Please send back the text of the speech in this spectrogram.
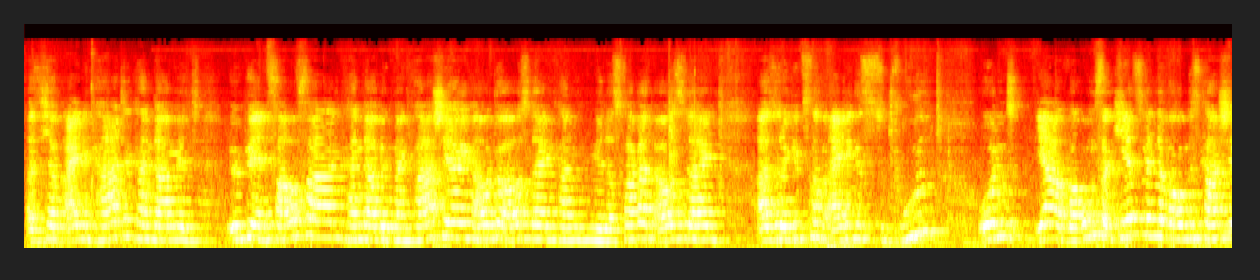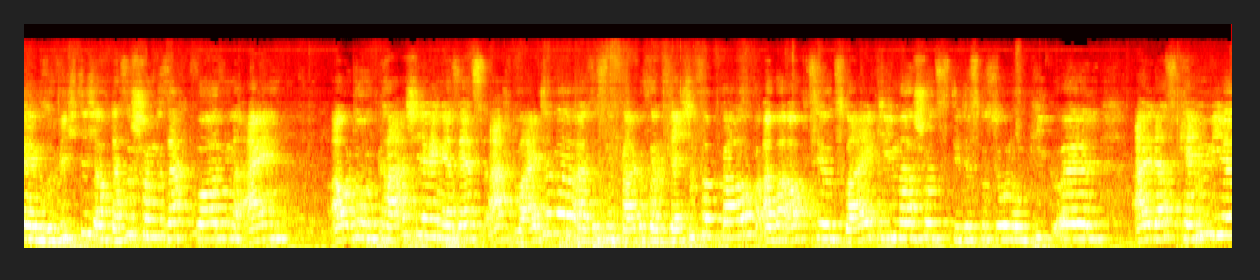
Also ich habe eine Karte, kann damit ÖPNV fahren, kann damit mein Carsharing-Auto ausleihen, kann mir das Fahrrad ausleihen. Also da gibt es noch einiges zu tun. Und ja, warum Verkehrswende, warum ist Carsharing so wichtig? Auch das ist schon gesagt worden. Ein Auto- und Carsharing ersetzt acht weitere, also es ist eine Frage von Flächenverbrauch, aber auch CO2, Klimaschutz, die Diskussion um Peaköl, all das kennen wir.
